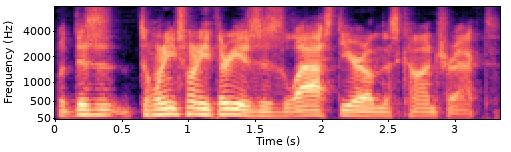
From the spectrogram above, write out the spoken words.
But this is 2023 is his last year on this contract.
